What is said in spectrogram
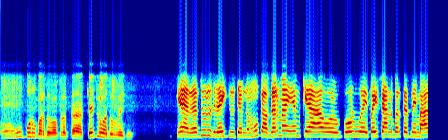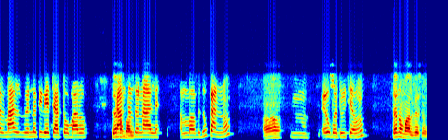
હું પૂરું કરી દઉં આપડે? કેટલું અધૂરું રહી ગયું? કે અધૂરું જ રહી ગયું છે એમને. મૂકા ઘરમાં એમ કે આ ઓ- ઓલું હોય પૈસા ને બરકત નહીં માલ માલ નથી વેચાતો મારો. કામ ધંધો ના હાલે. દુકાનનું. હા. એવું બધું છે હું. શેનો માલ વેચો?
